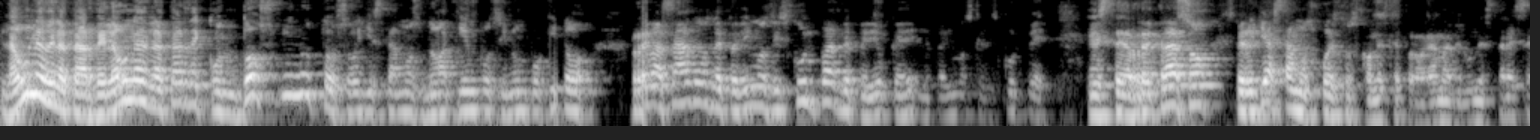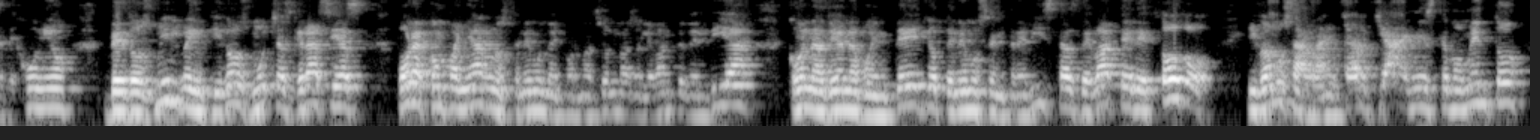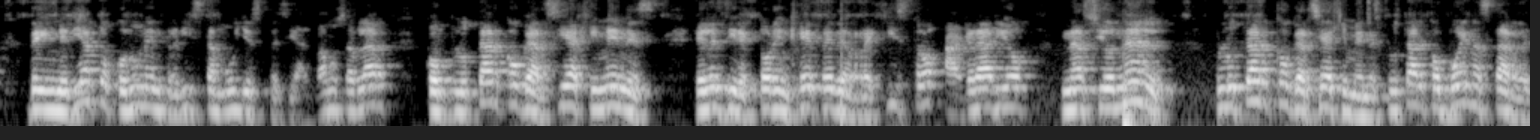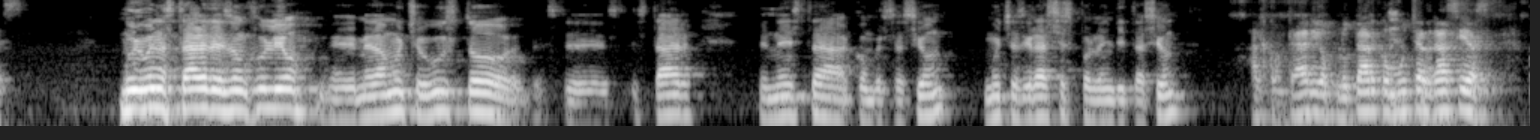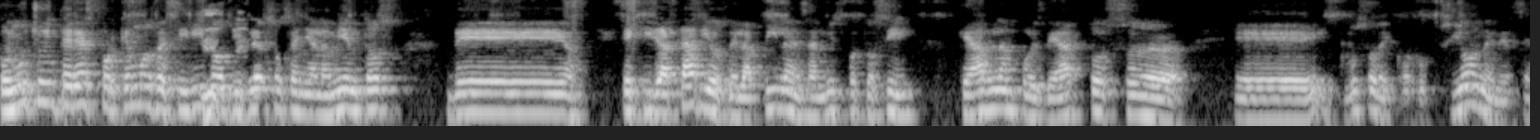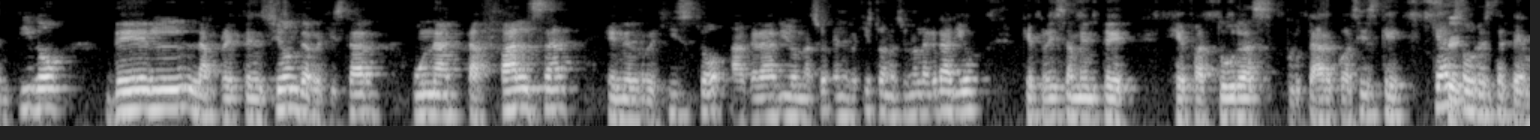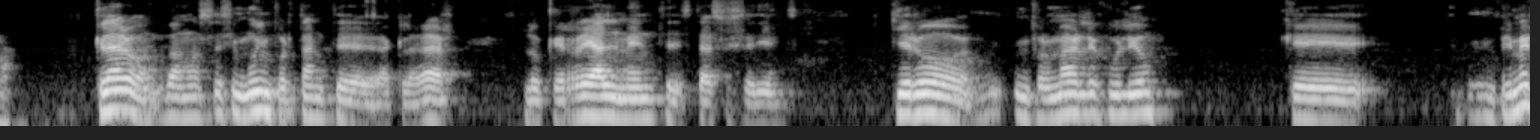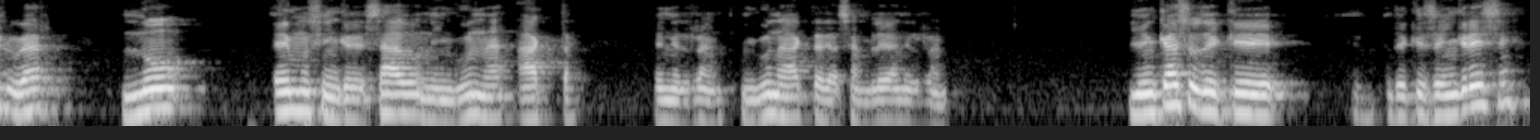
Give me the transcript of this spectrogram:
La una de la tarde, la una de la tarde con dos minutos. Hoy estamos no a tiempo, sino un poquito rebasados. Le pedimos disculpas, le, pidió que, le pedimos que disculpe este retraso, pero ya estamos puestos con este programa del lunes 13 de junio de 2022. Muchas gracias por acompañarnos. Tenemos la información más relevante del día con Adriana Buentello, tenemos entrevistas, debate de todo. Y vamos a arrancar ya en este momento de inmediato con una entrevista muy especial. Vamos a hablar con Plutarco García Jiménez. Él es director en jefe del Registro Agrario Nacional. Plutarco García Jiménez. Plutarco, buenas tardes. Muy buenas tardes, don Julio. Eh, me da mucho gusto este, estar en esta conversación. Muchas gracias por la invitación. Al contrario, Plutarco, muchas gracias. Con mucho interés porque hemos recibido diversos señalamientos de ejidatarios de la pila en San Luis Potosí que hablan pues de actos eh, eh, incluso de corrupción en el sentido de la pretensión de registrar un acta falsa en el registro agrario en el registro nacional agrario que precisamente jefaturas Plutarco. Así es que, ¿qué hay Sí. sobre este tema? Claro, vamos, es muy importante aclarar lo que realmente está sucediendo. Quiero informarle, Julio, que en primer lugar no hemos ingresado ninguna acta en el RAN, ninguna acta de asamblea en el RAN. Y en caso de que, de que se ingrese,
